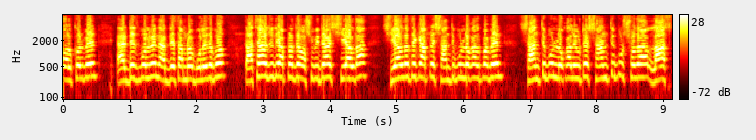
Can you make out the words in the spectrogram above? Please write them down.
কল করবেন অ্যাড্রেস বলবেন অ্যাড্রেস আমরা বলে দেবো। তাছাড়াও যদি আপনাদের অসুবিধা হয় শিয়ালদা শিয়ালদা থেকে আপনি শান্তিপুর লোকাল পাবেন। শান্তিপুর লোকালে উঠে শান্তিপুর সোজা লাস্ট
